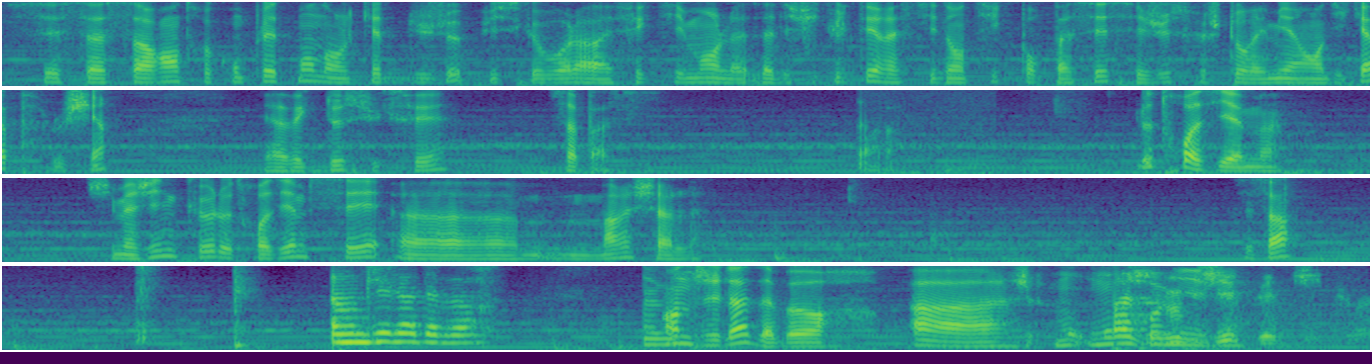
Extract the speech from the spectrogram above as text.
c'est ça, ça rentre complètement dans le cadre du jeu puisque voilà, effectivement, la, la difficulté reste identique pour passer. C'est juste que je t'aurais mis un handicap, le chien, et avec deux succès, ça passe. Voilà. Le troisième. J'imagine que le troisième c'est euh, maréchal. C'est ça? Angela d'abord. Ah. Angela d'abord. Ah, je- mon, mon Ah, j'ai premier oublié jet. PNJ, purée.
